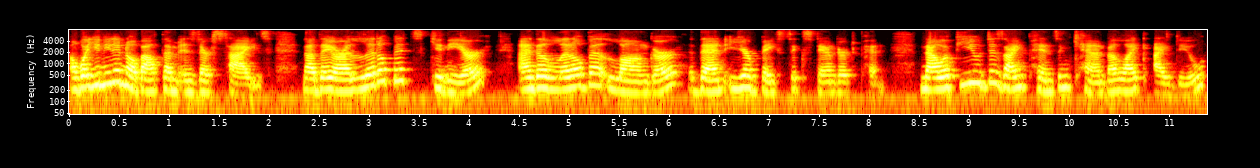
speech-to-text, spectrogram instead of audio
And what you need to know about them is their size. Now, they are a little bit skinnier and a little bit longer than your basic standard pin. Now, if you design pins in Canva like I do,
